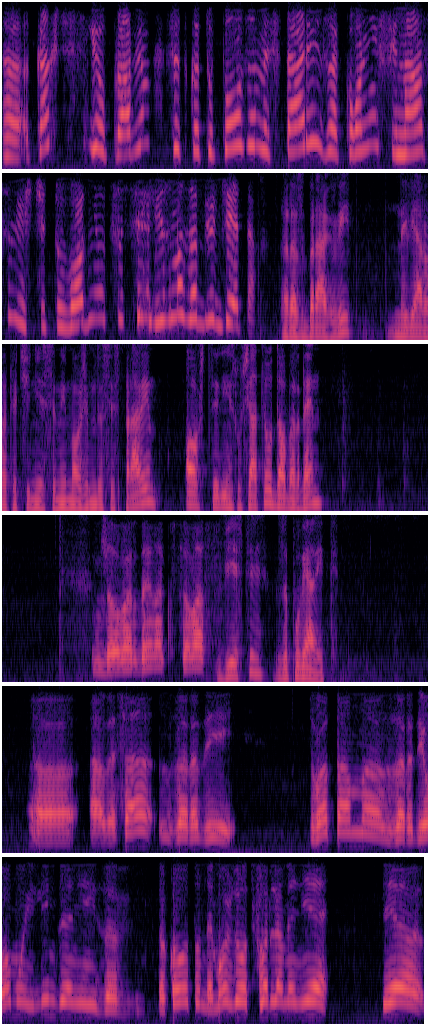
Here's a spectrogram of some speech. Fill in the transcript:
а, как ще си ги оправим, след като ползваме стари закони, финансови и счетоводни от социализма за бюджета? Разбрах ви. Не вярвате, че ние сами можем да се справим. Още един слушател. Добър ден. Добър ден, ако съм аз. Вие сте? Заповядайте. А, абе са, заради това там, заради Омо и Линден и за таковато не може да отхвърляме ние тези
